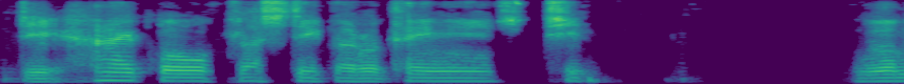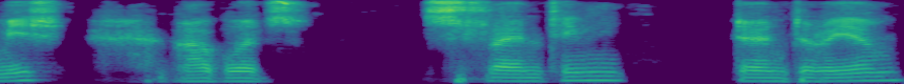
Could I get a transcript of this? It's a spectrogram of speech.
the hypoplastic rotative vermis upwards slanting tentorium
